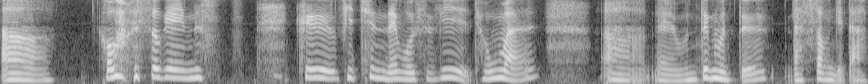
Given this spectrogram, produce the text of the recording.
아, 거울 속에 있는 그 비친 내 모습이 정말, 아, 네, 문득문득 낯섭니다.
